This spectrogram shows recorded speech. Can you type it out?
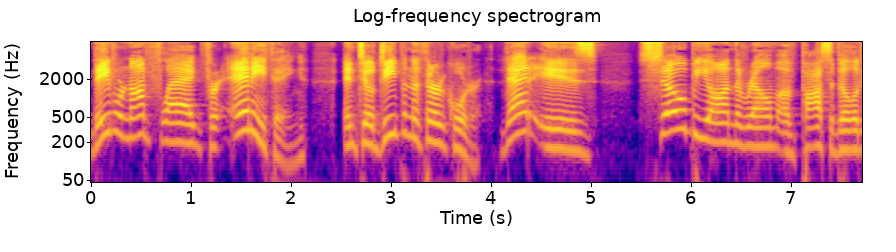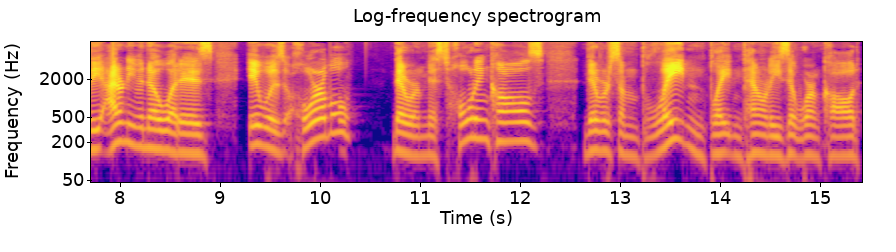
They were not flagged for anything until deep in the third quarter. That is so beyond the realm of possibility. I don't even know what is. It was horrible. There were missed holding calls. There were some blatant, blatant penalties that weren't called.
